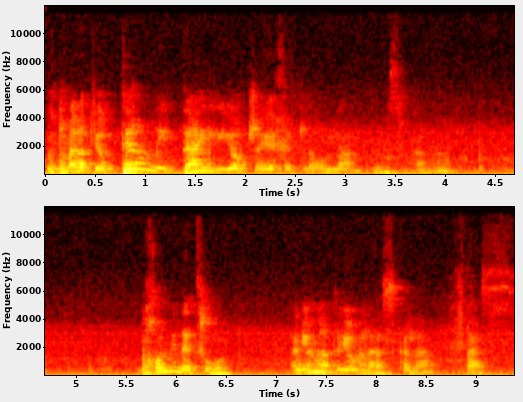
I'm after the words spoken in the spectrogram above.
זאת אומרת, יותר מדי להיות שייכת לעולם, זה מסוכן מאוד. בכל מיני צורות. אני אומרת היום על ההשכלה, פס.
